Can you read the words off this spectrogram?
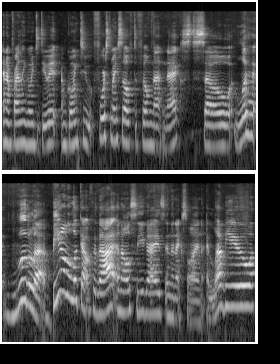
And I'm finally going to do it. I'm going to force myself to film that next. So, look, blah, blah, be on the lookout for that. And I'll see you guys in the next one. I love you.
